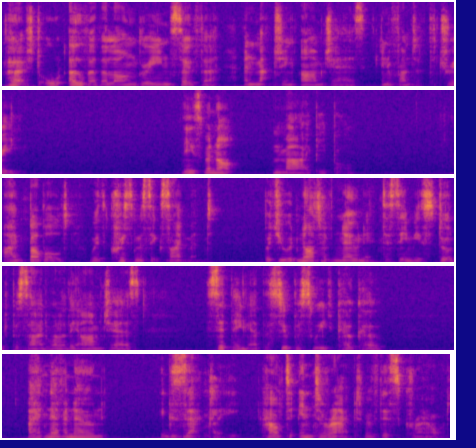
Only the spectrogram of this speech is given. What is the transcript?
perched all over the long green sofa and matching armchairs in front of the tree. These were not my people. I bubbled with Christmas excitement but you would not have known it to see me stood beside one of the armchairs, sipping at the super sweet cocoa. I had never known exactly how to interact with this crowd.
